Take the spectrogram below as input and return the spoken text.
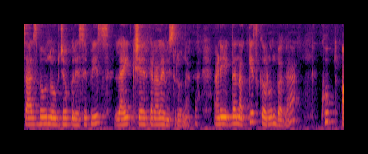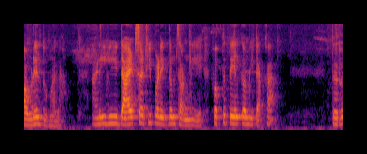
Saasbhau Nokjhok recipes like share करायला विसरू नका. आणि एकदा नक्कीच करून बघा. खूप आवडेल तुम्हाला. आणि ही डाएटसाठी पण एकदम चांगली आहे. फक्त तेल कमी टाका. तर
